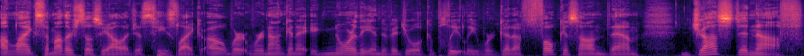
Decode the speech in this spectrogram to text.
unlike some other sociologists, he's like, oh, we're, we're not going to ignore the individual completely. We're going to focus on them just enough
